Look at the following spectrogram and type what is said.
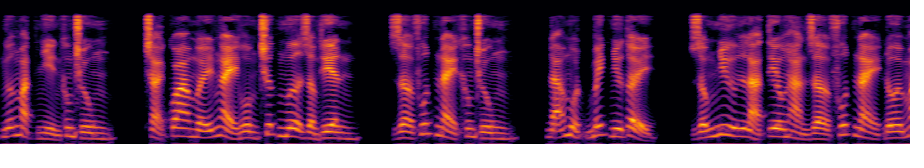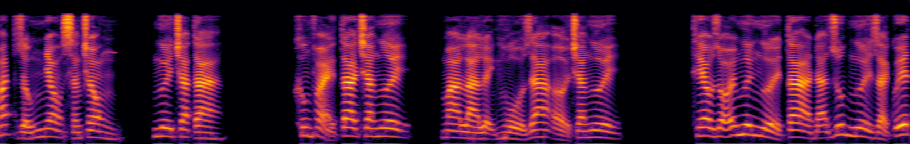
ngưỡng mặt nhìn không trùng, trải qua mấy ngày hôm trước mưa dầm thiên, giờ phút này không trùng, đã một bích như tẩy, giống như là tiêu hàn giờ phút này đôi mắt giống nhau sáng trong, ngươi cha ta. Không phải ta cha ngươi, mà là lệnh hồ ra ở cha ngươi. Theo dõi ngươi người ta đã giúp ngươi giải quyết.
